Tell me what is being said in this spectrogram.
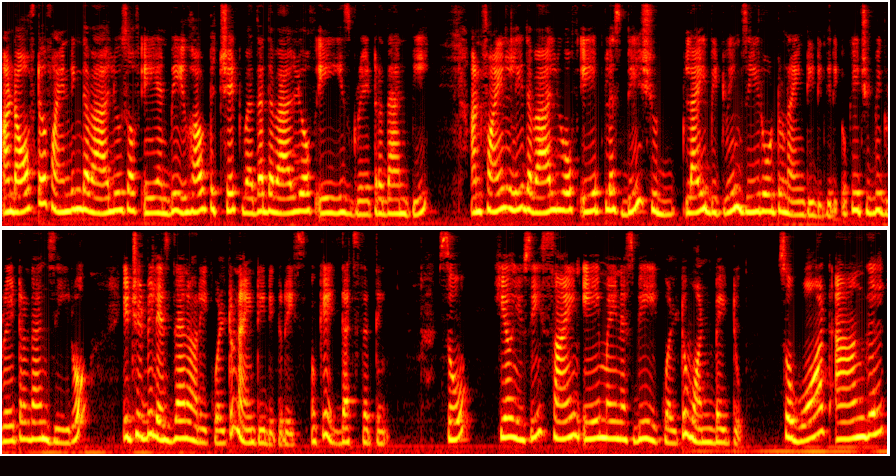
And after finding the values of A and B, you have to check whether the value of A is greater than B. And finally, the value of A plus B should lie between 0 to 90 degree. Okay, it should be greater than 0. It should be less than or equal to 90 degrees. Okay, that's the thing. So, here you see sine A minus B equal to 1 by 2. So, what angle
